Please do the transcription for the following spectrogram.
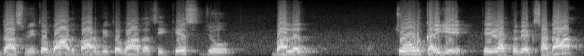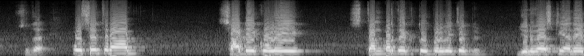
10ਵੀਂ ਤੋਂ ਬਾਅਦ 12ਵੀਂ ਤੋਂ ਬਾਅਦ ਅਸੀਂ ਕਿਸ ਜੋ ਵੱਲ ਚੋਣ ਕਰੀਏ ਕਿ ਜਿਹੜਾ ਭਵਿੱਖ ਸਾਡਾ ਸੁਧਰ, ਉਸੇ ਤਰ੍ਹਾਂ ਸਾਡੇ ਕੋਲੇ ਸਤੰਬਰ ਤੇ ਅਕਤੂਬਰ ਵਿੱਚ ਯੂਨੀਵਰਸਿਟੀਆਂ ਦੇ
